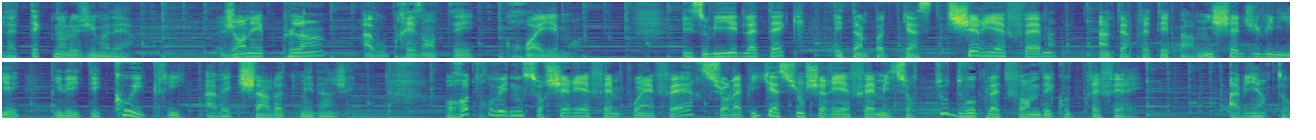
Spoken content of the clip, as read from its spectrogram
la technologie moderne. J'en ai plein à vous présenter, croyez-moi. Les oubliés de la tech est un podcast Chéri FM interprété par Michel Juvillier. Il a été coécrit avec Charlotte Médinger. Retrouvez-nous sur chérifm.fr, sur l'application Chéri FM et sur toutes vos plateformes d'écoute préférées. À bientôt.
